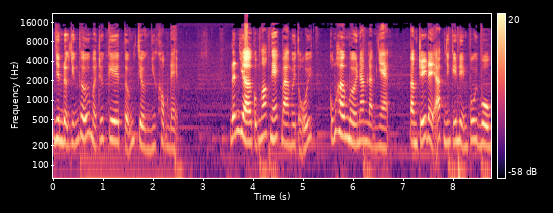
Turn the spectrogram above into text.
nhìn được những thứ mà trước kia tưởng chừng như không đẹp. Đến giờ cũng ngót nghét 30 tuổi, cũng hơn 10 năm làm nhạc, tâm trí đầy ắp những kỷ niệm vui buồn.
